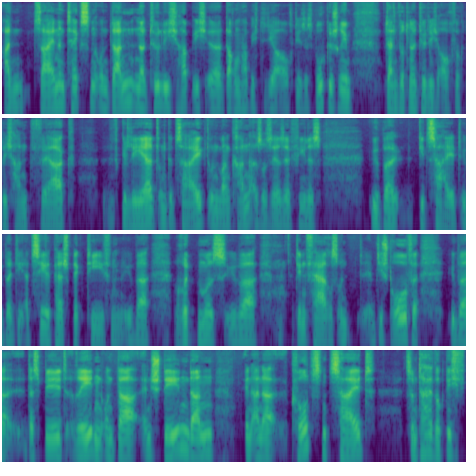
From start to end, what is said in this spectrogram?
an seinen Texten und dann natürlich habe ich, äh, darum habe ich ja auch dieses Buch geschrieben, dann wird natürlich auch wirklich Handwerk gelehrt und gezeigt und man kann also sehr, sehr vieles über die Zeit, über die Erzählperspektiven, über Rhythmus, über den Vers und die Strophe, über das Bild reden. Und da entstehen dann in einer kurzen Zeit zum Teil wirklich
